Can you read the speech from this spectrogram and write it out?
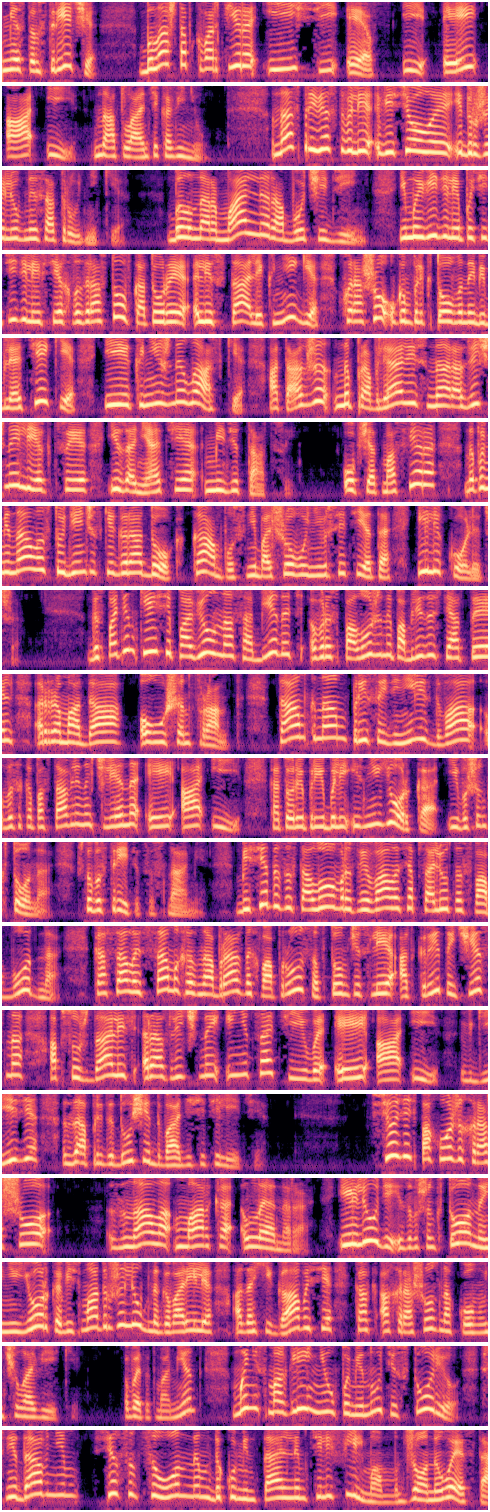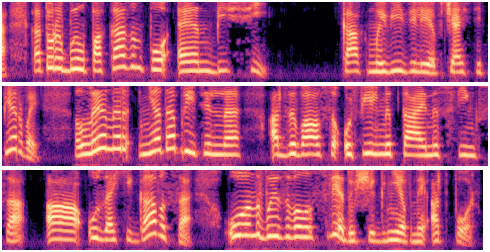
Местом встречи была штаб-квартира ECF и AAE на Атлантик-авеню. Нас приветствовали веселые и дружелюбные сотрудники. Был нормальный рабочий день, и мы видели посетителей всех возрастов, которые листали книги в хорошо укомплектованной библиотеке и книжной лавке, а также направлялись на различные лекции и занятия медитацией. Общая атмосфера напоминала студенческий городок, кампус небольшого университета или колледжа. Господин Кейси повел нас обедать в расположенный поблизости отель «Рамада Oceanfront. Там к нам присоединились два высокопоставленных члена ААИ, которые прибыли из Нью-Йорка и Вашингтона, чтобы встретиться с нами. Беседа за столом развивалась абсолютно свободно, касалась самых разнообразных вопросов, в том числе открыто и честно обсуждались различные инициативы ААИ в Гизе за предыдущие два десятилетия. Все здесь, похоже, хорошо знала Марка Леннера, и люди из Вашингтона и Нью-Йорка весьма дружелюбно говорили о Захигавасе как о хорошо знакомом человеке. В этот момент мы не смогли не упомянуть историю с недавним сенсационным документальным телефильмом Джона Уэста, который был показан по NBC. Как мы видели в части первой, Леннер неодобрительно отзывался о фильме «Тайны сфинкса», а у Захигаваса он вызвал следующий гневный отпор.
